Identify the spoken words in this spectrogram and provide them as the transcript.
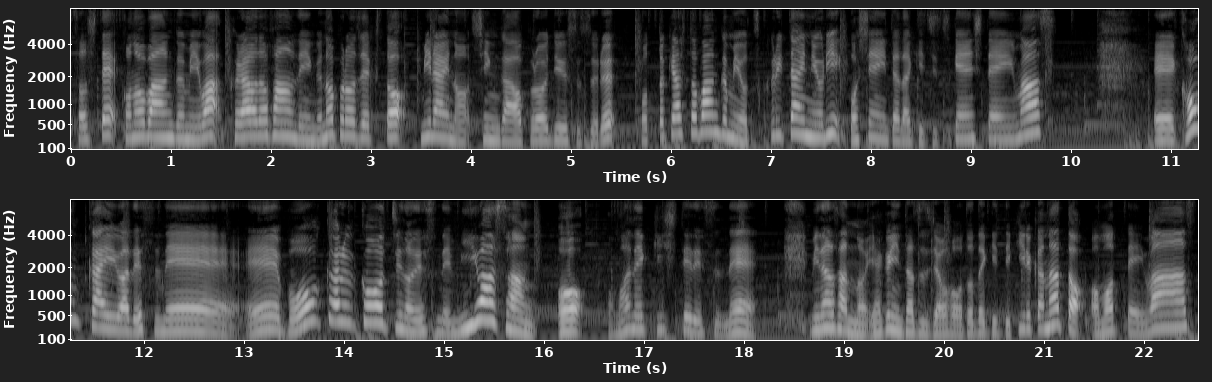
そしてこの番組はクラウドファンディングのプロジェクト未来のシンガーをプロデュースするポッドキャスト番組を作りたいによりご支援いただき実現しています。えー、今回はですね、えー、ボーカルコーチのですね、ミワさんをお招きしてですね、皆さんの役に立つ情報をお届けできるかなと思っています。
